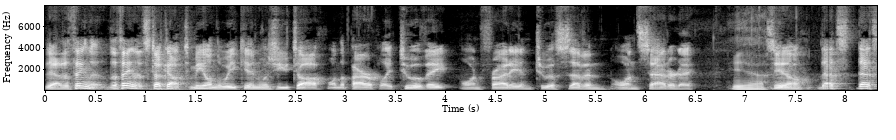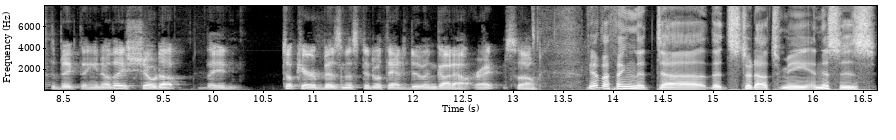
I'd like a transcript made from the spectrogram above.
Yeah, the thing that the thing that stuck out to me on the weekend was Utah on the power play, two of eight on Friday and two of seven on Saturday. Yeah, So you know that's that's the big thing. You know they showed up, they took care of business, did what they had to do, and got out. Right. So The other thing that uh, that stood out to me, and this is,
